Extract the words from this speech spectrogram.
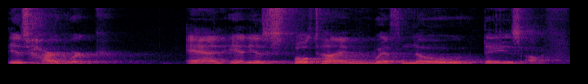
is hard work, and it is full time with no days off.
